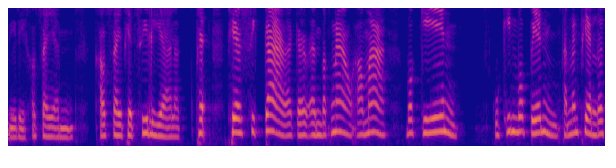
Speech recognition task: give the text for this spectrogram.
นี่เด็เขาใส่อัน เขาใส่เพชรซิเลียล้วเพเพชรซิก้าแล้วก็อันบักนาวเอามาบ่กิน กูกินบ่เป็นคันมันเพี้ยนรส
